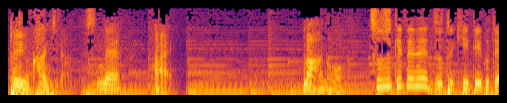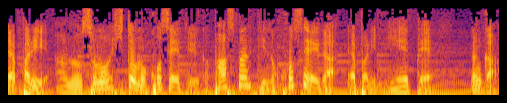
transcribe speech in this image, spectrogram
という感じなんですね。はい。まあ、あの、続けてね、ずっと聞いていくと、やっぱり、あの、その人の個性というか、パーソナリティの個性がやっぱり見えて、なんか、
